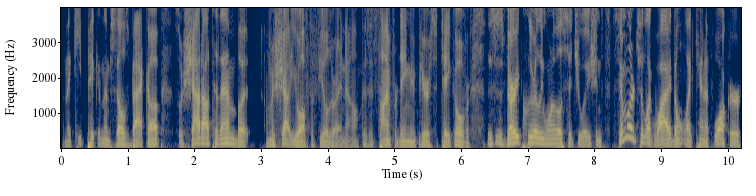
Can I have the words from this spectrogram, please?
and they keep picking themselves back up. So shout out to them, but I'm going to shout you off the field right now because it's time for Dameon Pierce to take over. This is very clearly one of those situations, similar to like why I don't like Kenneth Walker,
